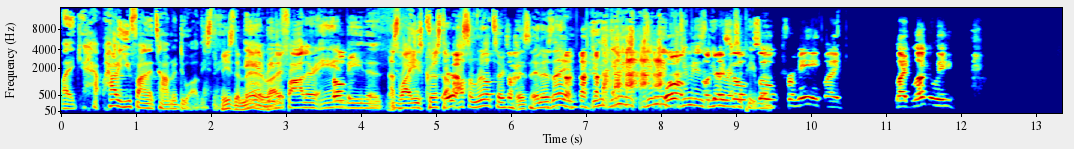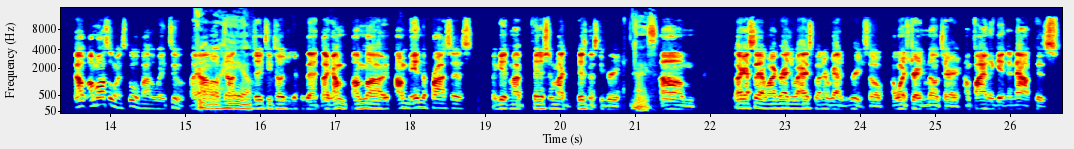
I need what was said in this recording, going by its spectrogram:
Like, how, how do you find the time to do all these things? He's the man, and be the right? father and So- be the. That's why he's Chris, the Yeah. awesome realtor. It's in his name. Give me, give me, the, give me, well, give me, this, okay, give me so, recipe, bro. so for me, like, like luckily, I'm I'm also in school, by the way, too. Like, I don't Oh, know if John, hell. JT told you that. Like, I'm, I'm, uh, I'm in the process of getting my finishing my business degree. nice. Um, like I said, when I graduated high school, I never got a degree, so I went straight in the military. I'm finally getting it now because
